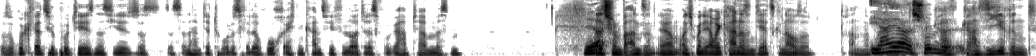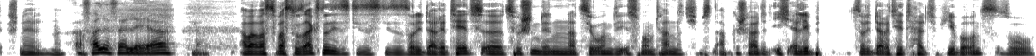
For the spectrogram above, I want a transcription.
so Rückwärtshypothesen, dass hier, dass, dass anhand der Todesfälle hochrechnen kannst, wie viele Leute das wohl gehabt haben müssen. Ja. Das ist schon Wahnsinn, ja. Und ich meine, die Amerikaner sind jetzt genauso dran. Ne? Ja, ja, schon. Grasierend schnell. Ne? Auf alle Fälle, ja. ja. Aber was, was du sagst, ne, dieses, dieses, diese Solidarität äh, zwischen den Nationen, die ist momentan natürlich ein bisschen abgeschaltet. Ich erlebe Solidarität halt hier bei uns so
